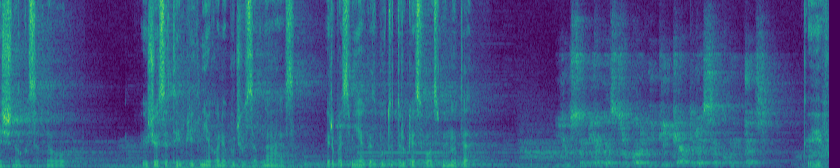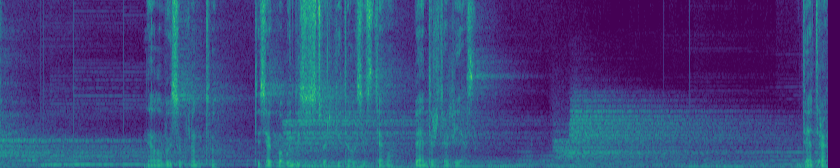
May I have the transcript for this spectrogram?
Nežinau, ką sapnavau. Jaučiuosi taip, lyg nieko nebūčiau sapnavęs. Ir pats miegas būtų trukęs vos minutę. Jūsų miegas truko lygiai keturias sekundės. Kaip? Nelabai suprantu. Tiesiog pabandysiu sutvarkyti tavo sistemą. Bent iš dalies. Detra,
